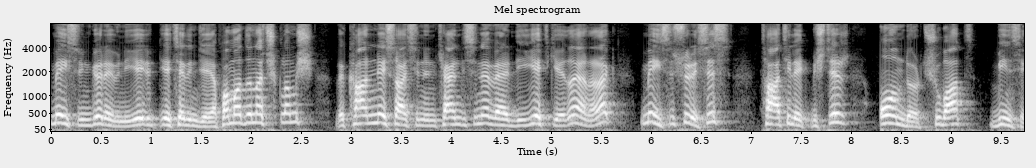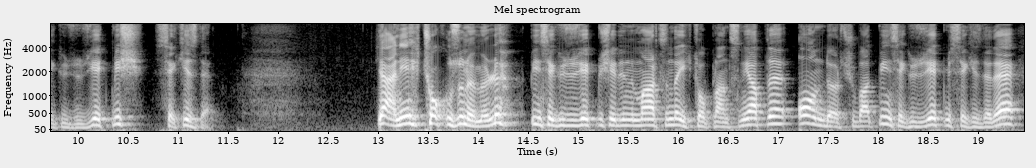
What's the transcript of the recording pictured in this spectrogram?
Meclis'in görevini yeterince yapamadığını açıklamış ve kanun esasının kendisine verdiği yetkiye dayanarak meclisi süresiz tatil etmiştir 14 Şubat 1878'de. Yani çok uzun ömürlü 1877'nin Mart'ında ilk toplantısını yaptı. 14 Şubat 1878'de de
